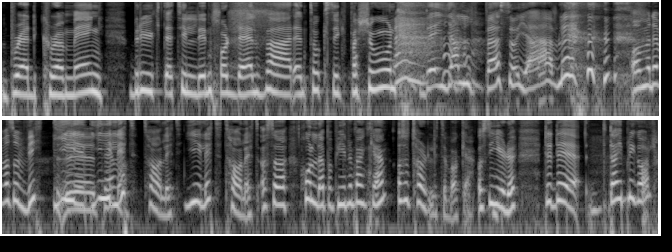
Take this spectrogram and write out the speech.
breadcrumbing. Bruk det til din fordel. Vær en toxic person. Det hjelper så jævlig. Å, men det var så vidt. Gi, eh, gi litt, ta litt. Gi litt, ta litt. Altså, Hold deg på pinebenken, og så tar du litt tilbake. Og så gir du. Det, det, de blir gale.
